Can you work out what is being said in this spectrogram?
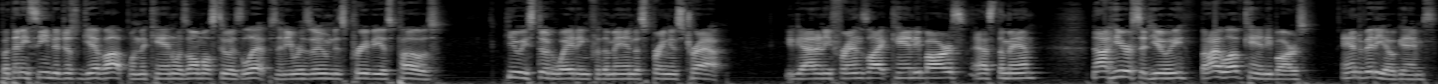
but then he seemed to just give up when the can was almost to his lips and he resumed his previous pose. Huey stood waiting for the man to spring his trap. You got any friends like candy bars? asked the man. Not here, said Huey, but I love candy bars. And video games.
